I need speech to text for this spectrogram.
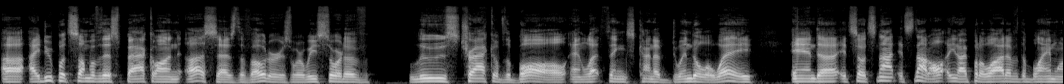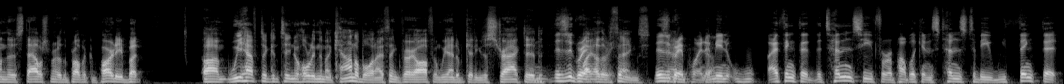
uh, I do put some of this back on us as the voters, where we sort of lose track of the ball and let things kind of dwindle away. And uh, it's so it's not it's not all you know. I put a lot of the blame on the establishment of the Republican Party, but um, we have to continue holding them accountable. And I think very often we end up getting distracted This is a great by other point. things. This is a great point. I mean, w- I think that the tendency for Republicans tends to be we think that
